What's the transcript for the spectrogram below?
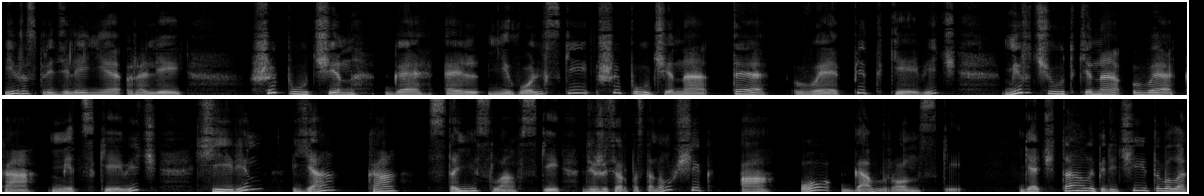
и распределение ролей». Шипучин Г. Л. Невольский, Шипучина Т. В. Петкевич, Мирчуткина В. К. Мицкевич, Хирин Я. К. Станиславский, режиссер-постановщик А. О. Гавронский. Я читала, перечитывала,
